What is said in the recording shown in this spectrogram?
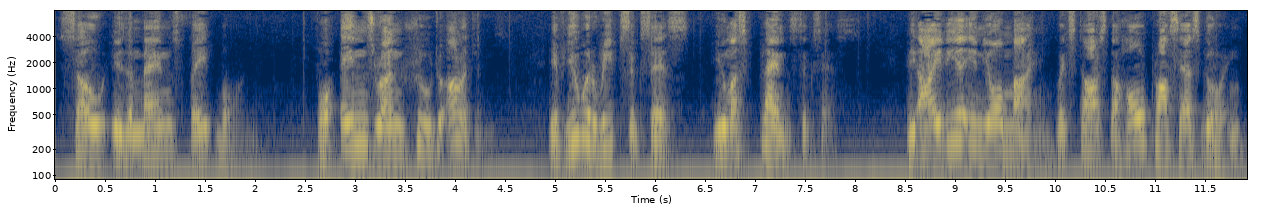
So is a man's fate born. For ends run true to origins. If you would reap success, you must plant success. The idea in your mind, which starts the whole process going,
